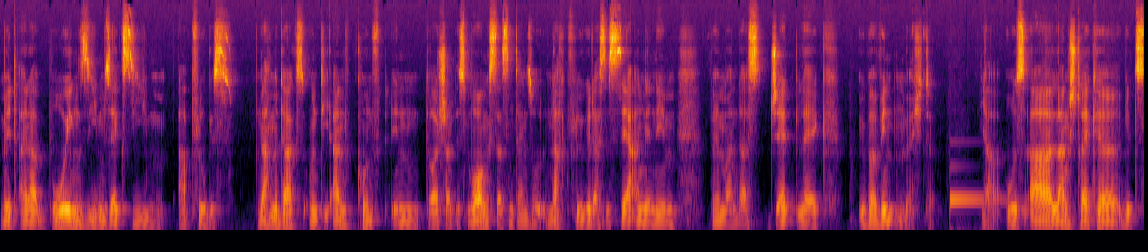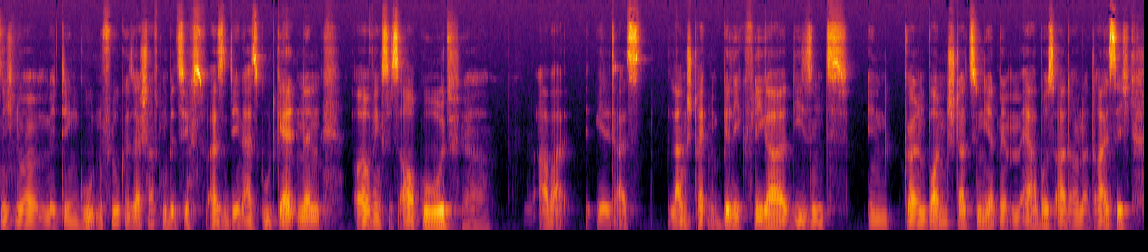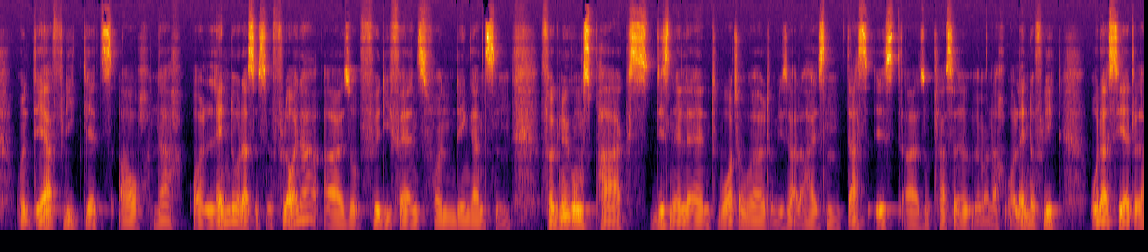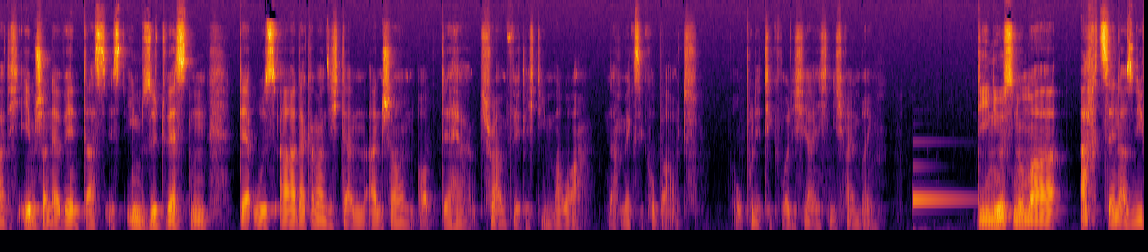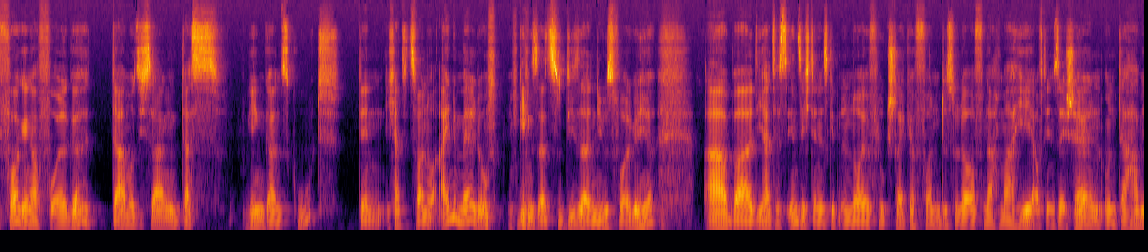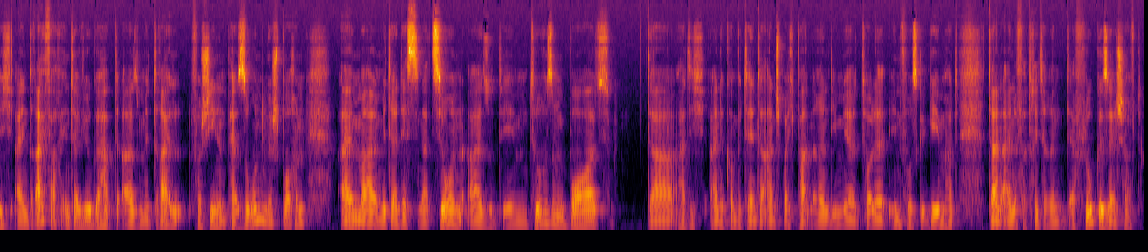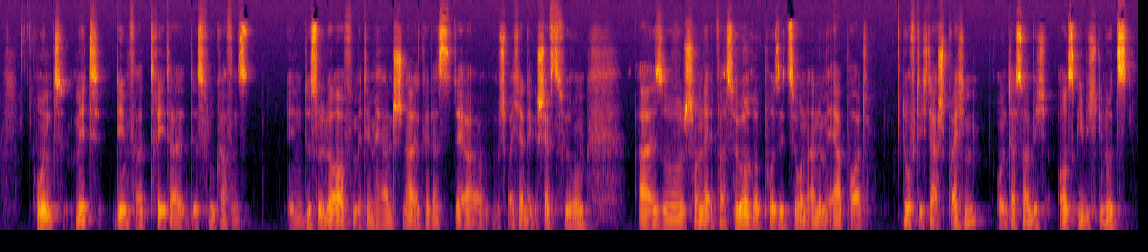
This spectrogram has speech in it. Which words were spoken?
mit einer Boeing 767. Abflug ist nachmittags und die Ankunft in Deutschland ist morgens. Das sind dann so Nachtflüge. Das ist sehr angenehm, wenn man das Jetlag überwinden möchte. Ja, USA Langstrecke gibt es nicht nur mit den guten Fluggesellschaften, beziehungsweise den als gut geltenden. Eurowings ist auch gut, ja, aber gilt als Langstrecken-Billigflieger. Die sind in Köln-Bonn stationiert mit einem Airbus A330 und der fliegt jetzt auch nach Orlando, das ist in Florida, also für die Fans von den ganzen Vergnügungsparks, Disneyland, Waterworld und wie sie alle heißen. Das ist also klasse, wenn man nach Orlando fliegt oder Seattle hatte ich eben schon erwähnt, das ist im Südwesten der USA, da kann man sich dann anschauen, ob der Herr Trump wirklich die Mauer nach Mexiko baut. Oh, Politik wollte ich hier eigentlich nicht reinbringen. Die News Nummer 18, also die Vorgängerfolge, da muss ich sagen, das ging ganz gut, denn ich hatte zwar nur eine Meldung im Gegensatz zu dieser Newsfolge hier, aber die hatte es in sich, denn es gibt eine neue Flugstrecke von Düsseldorf nach Mahé auf den Seychellen und da habe ich ein Dreifach-Interview gehabt, also mit drei verschiedenen Personen gesprochen. Einmal mit der Destination, also dem Tourism Board, da hatte ich eine kompetente Ansprechpartnerin, die mir tolle Infos gegeben hat. Dann eine Vertreterin der Fluggesellschaft und mit dem Vertreter des Flughafens in Düsseldorf, mit dem Herrn Schnalke, das ist der Sprecher der Geschäftsführung. Also schon eine etwas höhere Position an einem Airport durfte ich da sprechen und das habe ich ausgiebig genutzt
